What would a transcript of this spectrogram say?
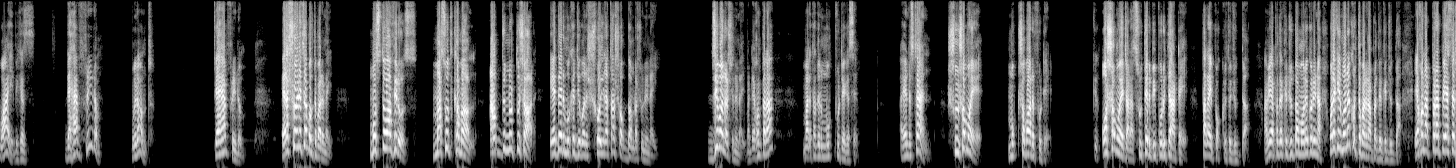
Why because they have freedom we don't they have freedom এরা স্বৈরাচার বলতে পারে নাই। মোস্তফা ফিরোজ, মাসুদ কামাল, আব্দুল নুর তুষার, এদের মুখে জীবনে স্বৈরাচার শব্দ আমরা শুনি নাই। জীবনে শুনি নাই বাট এখন তারা মানে তাদের মুখ ফুটে গেছে। আই আন্ডারস্ট্যান্ড সুসময়ে মুখ সবার ফুটে অসময়ে যারা স্রোতের বিপরীতে আটে, তারাই প্রকৃত যোদ্ধা। আমি আপনাদেরকে যোদ্ধা মনে করি না। অনেকেই মনে করতে পারেন আপনাদেরকে যোদ্ধা। এখন আপনারা পেয়েছেন,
